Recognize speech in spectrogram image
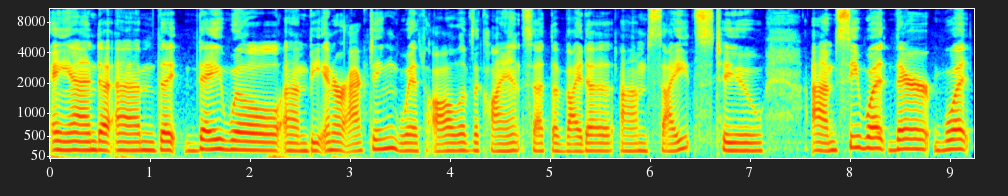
and um, the, they will um, be interacting with all of the clients at the VITA um, sites to um, see what their what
